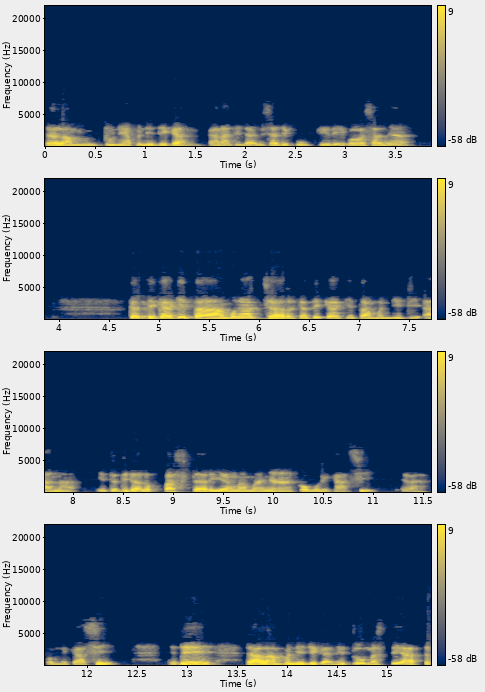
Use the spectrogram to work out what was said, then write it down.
dalam dunia pendidikan. Karena tidak bisa dipungkiri bahwasanya ketika kita mengajar, ketika kita mendidik anak, itu tidak lepas dari yang namanya komunikasi, ya, komunikasi. Jadi dalam pendidikan itu mesti ada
